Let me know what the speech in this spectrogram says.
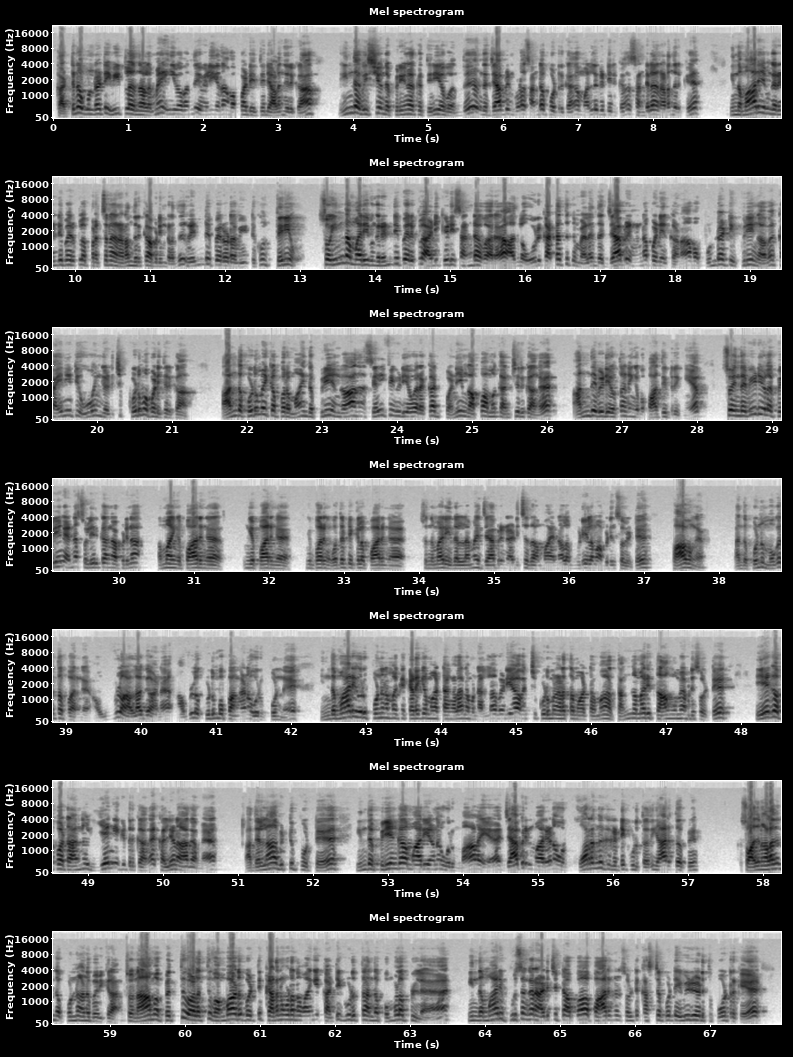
கட்டின பொண்டாட்டி வீட்டுல இருந்தாலுமே இவ வந்து வெளியே தான் வப்பாட்டி தேடி அலைஞ்சிருக்கான் இந்த விஷயம் இந்த பிரியங்காக்கு தெரிய வந்து இந்த ஜாப்ரின் கூட சண்டை போட்டிருக்காங்க மல்லு கட்டியிருக்காங்க சண்டைலாம் நடந்திருக்கு. இந்த மாதிரி இவங்க ரெண்டு பேருக்குள்ள பிரச்சனை நடந்திருக்கு அப்படின்றது ரெண்டு பேரோட வீட்டுக்கும் தெரியும். சோ இந்த மாதிரி இவங்க ரெண்டு பேருக்குள்ள அடிக்கடி சண்டை வர அதுல ஒரு கட்டத்துக்கு மேல இந்த ஜாப்ரின் என்ன பண்ணிருக்கானா அவன் புண்டாட்டி பிரியங்காவை கை நீட்டி ஓங்கி அடிச்சு கொடுமைப்படுத்திருக்கான் அந்த கொடுமைக்கு அப்புறமா இந்த பிரியங்கா அந்த செல்ஃபி வீடியோவை ரெக்கார்ட் பண்ணி இவங்க அப்பா அம்மாக்கு அனுப்பிச்சிருக்காங்க. அந்த வீடியோ தான் நீங்க இப்ப பாத்துட்டு இருக்கீங்க. சோ இந்த வீடியோல பெரியவங்க என்ன சொல்லியிருக்காங்க அப்படின்னா அம்மா இங்க பாருங்க இங்க பாருங்க இங்க பாருங்க உதட்டிக்கல பாருங்க. சோ இந்த மாதிரி இதெல்லாமே ஜாப்ரின் அடிச்சதாம்மா என்னால முடியலமா அப்படின்னு சொல்லிட்டு பாவங்க அந்த பொண்ணு முகத்தை பாருங்க அவ்வளவு அழகான அவ்வளவு குடும்ப பாங்கான ஒரு பொண்ணு. இந்த மாதிரி ஒரு பொண்ணு நமக்கு கிடைக்க மாட்டாங்களா? நம்ம நல்லபடியா வச்சு குடும்பம் நடத்த மாட்டோமா? தங்க மாதிரி தாங்குமே அப்படின்னு சொல்லிட்டு ஏகப்பட்ட ஆண்கள் இருக்காங்க கல்யாணம் ஆகாம. அதெல்லாம் விட்டு போட்டு இந்த பிரியங்கா மாதிரியான ஒரு மாலைய ஜாப்ரின் மாதிரியான ஒரு குரங்குக்கு கட்டி கொடுத்தது யார் தப்பு? சோ அதனாலதான் இந்த பொண்ணு அனுபவிக்கிறாங்க. சோ நாம பெத்து வளர்த்து வம்பாடு பட்டு கடன் உடனே வாங்கி கட்டி கொடுத்த அந்த பொம்பளை பிள்ளை இந்த மாதிரி புருஷங்காரன் அடிச்சுட்டாப்பா பாருங்கன்னு சொல்லிட்டு கஷ்டப்பட்டு வீடியோ எடுத்து போட்டிருக்கு.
